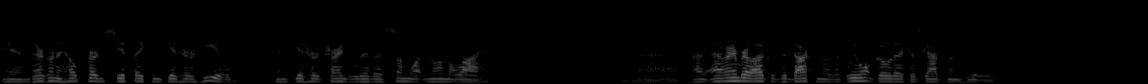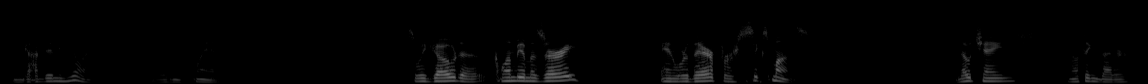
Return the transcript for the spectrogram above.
And they're going to help her and see if they can get her healed and get her trying to live a somewhat normal life." I, I remember I looked at the doctor and I was like, we won't go there because God's going to heal her. And God didn't heal her, that wasn't his plan. So we go to Columbia, Missouri, and we're there for six months. No change, nothing better.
